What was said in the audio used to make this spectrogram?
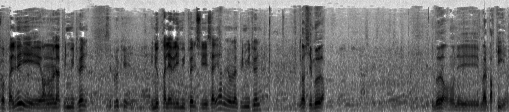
sont, prélevées et on n'a plus de mutuelles. C'est bloqué. Ils nous prélèvent les mutuelles sur les salaires mais on n'a plus de mutuelles. Non c'est mort on est mal parti. Hein.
